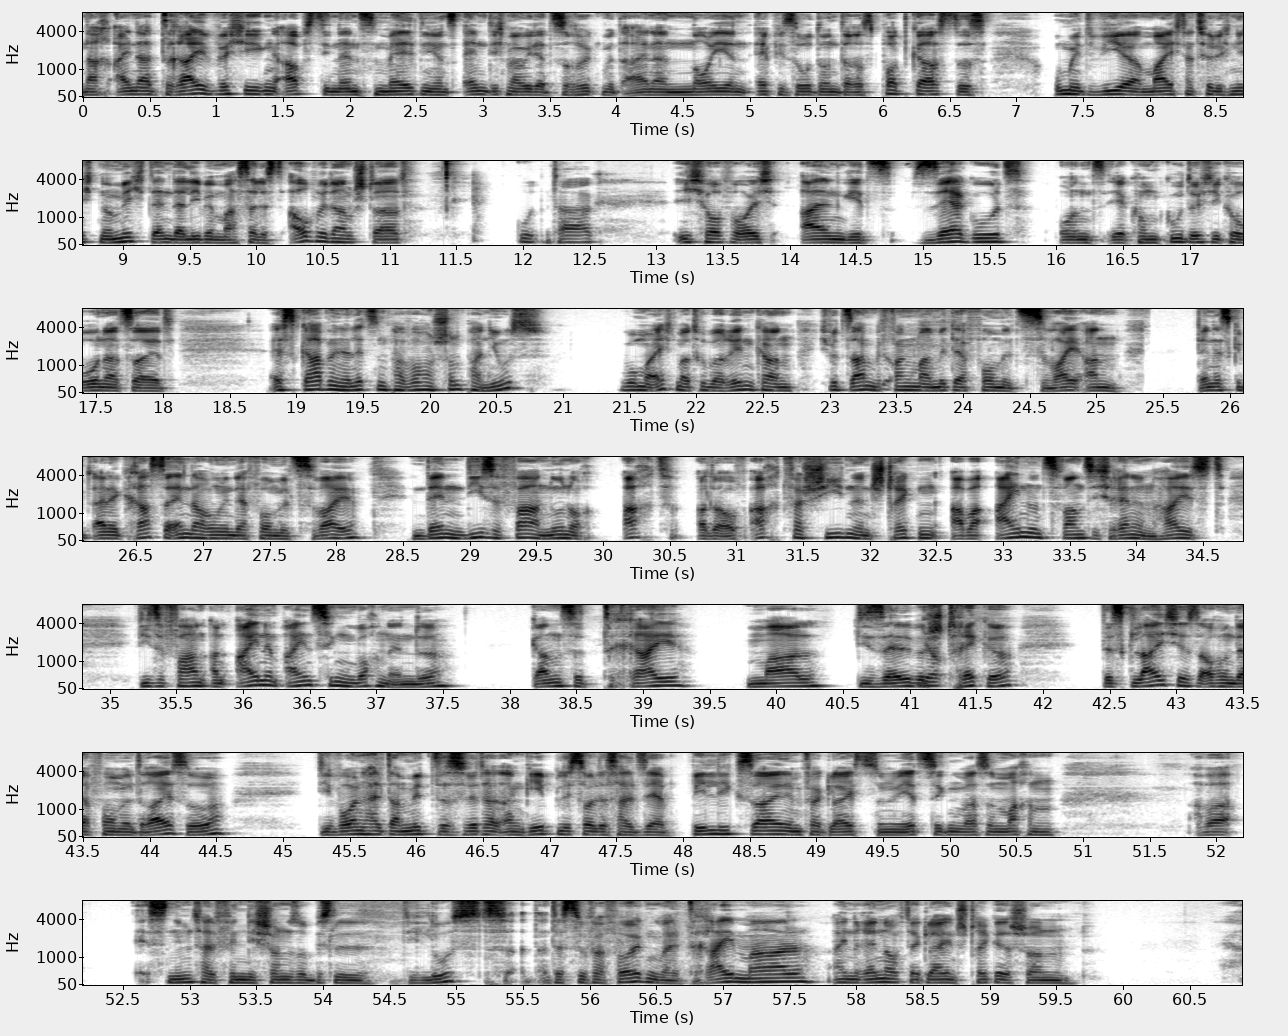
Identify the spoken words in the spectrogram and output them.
Nach einer dreiwöchigen Abstinenz melden wir uns endlich mal wieder zurück mit einer neuen Episode unseres Podcastes. Und mit wir mache ich natürlich nicht nur mich, denn der liebe Marcel ist auch wieder am Start. Guten Tag. Ich hoffe, euch allen geht's sehr gut und ihr kommt gut durch die Corona-Zeit. Es gab in den letzten paar Wochen schon ein paar News, wo man echt mal drüber reden kann. Ich würde sagen, wir fangen mal mit der Formel 2 an. Denn es gibt eine krasse Änderung in der Formel 2, denn diese fahren nur noch acht, also auf acht verschiedenen Strecken, aber 21 Rennen heißt, diese fahren an einem einzigen Wochenende ganze dreimal dieselbe ja. Strecke. Das gleiche ist auch in der Formel 3 so. Die wollen halt damit, das wird halt angeblich, soll das halt sehr billig sein im Vergleich zum jetzigen, was sie machen. Aber es nimmt halt, finde ich, schon so ein bisschen die Lust, das zu verfolgen, weil dreimal ein Rennen auf der gleichen Strecke ist schon.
